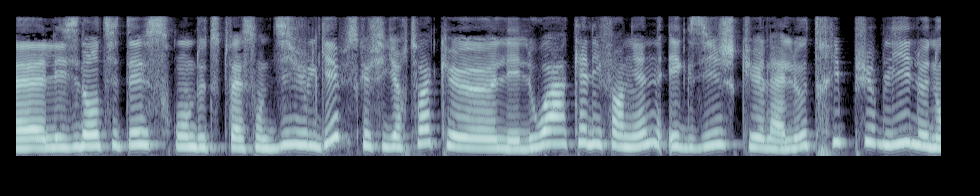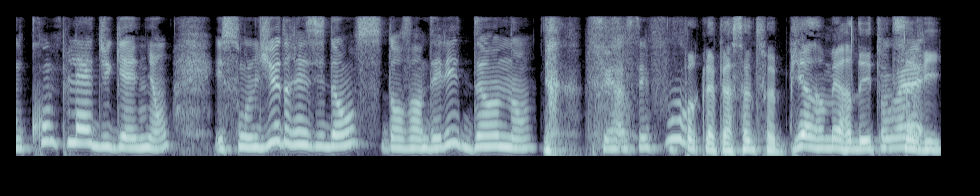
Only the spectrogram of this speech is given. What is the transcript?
Euh, les identités seront de toute façon divulguées puisque figure-toi que les lois californiennes exigent que la loterie publie le nom complet du gagnant et son lieu de résidence dans un délai d'un an. C'est assez fou. Pour que la personne soit bien emmerdée toute sa vie.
